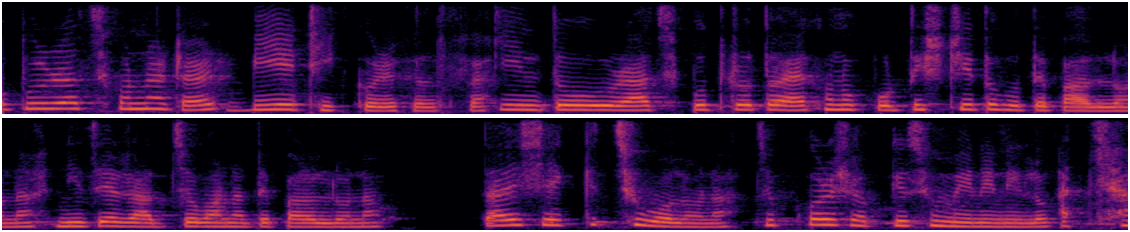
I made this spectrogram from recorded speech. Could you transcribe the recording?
পুতুল রাজকন্যাটার বিয়ে ঠিক করে ফেলছে। কিন্তু রাজপুত্র তো এখনও প্রতিষ্ঠিত হতে পারল না, নিজের রাজ্য বানাতে পারল না। তাই সে কিচ্ছু বলো না, চুপ করে সবকিছু মেনে নিল। আচ্ছা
